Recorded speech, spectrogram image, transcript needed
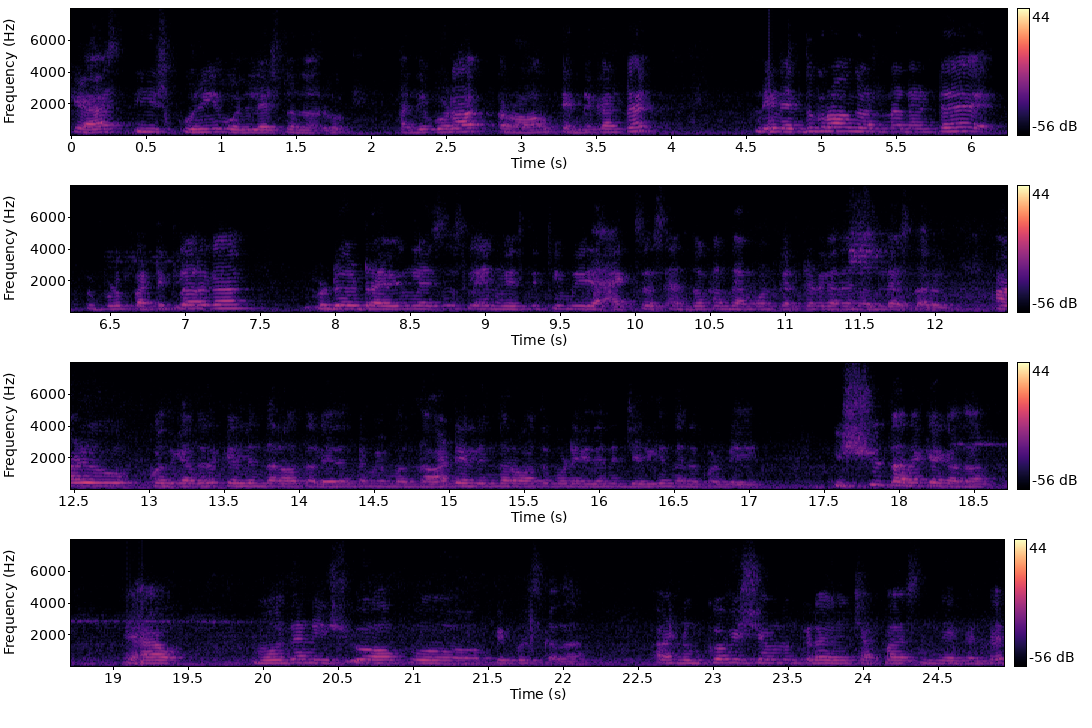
క్యాష్ తీసుకుని వదిలేస్తున్నారు. అది కూడా రాంగ్ ఎందుకంటే నేను ఎందుకు రాంగ్ అంటున్నానంటే ఇప్పుడు పర్టికులర్గా ఇప్పుడు డ్రైవింగ్ లైసెన్స్ లేని వ్యక్తికి మీరు యాక్సెస్ ఎంతో కొంత అమౌంట్ కట్టాడు కదా అని వదిలేస్తారు. ఆడు కొద్దిగా ఎదరికి వెళ్ళిన తర్వాత లేదంటే మిమ్మల్ని దాటి వెళ్ళిన తర్వాత కూడా ఏదైనా జరిగింది అనుకోండి ఇష్యూ తనకే కదా. Have more than issue of peoples కదా. అండ్ ఇంకో విషయం ఇక్కడ చెప్పాల్సింది ఏంటంటే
